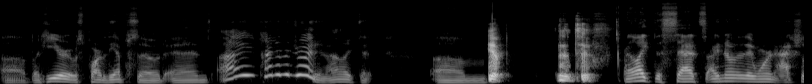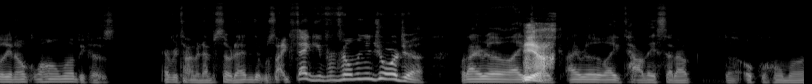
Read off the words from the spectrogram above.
Uh, but here it was part of the episode, and I kind of enjoyed it. I liked it. Um, Yep. Too. I like the sets. I know that they weren't actually in Oklahoma because every time an episode ended, it was like, "Thank you for filming in Georgia." But I really liked, Yeah. like, I really liked how they set up the Oklahoma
